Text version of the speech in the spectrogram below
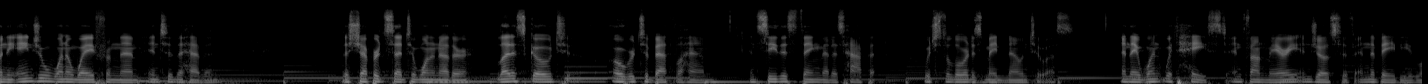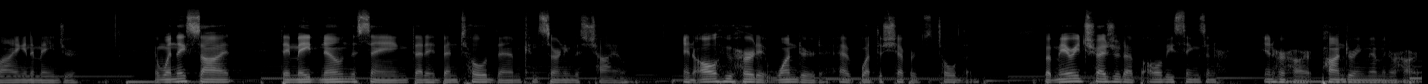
When the angel went away from them into the heaven, the shepherds said to one another, Let us go to, over to Bethlehem and see this thing that has happened, which the Lord has made known to us. And they went with haste and found Mary and Joseph and the baby lying in a manger. And when they saw it, they made known the saying that had been told them concerning this child. And all who heard it wondered at what the shepherds told them. But Mary treasured up all these things in her, in her heart, pondering them in her heart.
